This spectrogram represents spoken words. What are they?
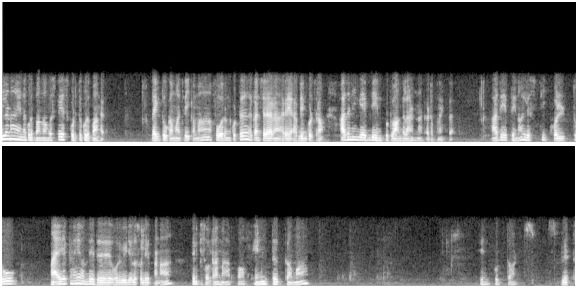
இல்லைன்னா என்ன கொடுப்பாங்க? அவங்க ஸ்பேஸ் கொடுத்து கொடுப்பாங்க. Like two comma three comma ஃபோர்னு கொடுத்து கன்சிடர் அரே அப்படின்னு கொடுத்துருவாங்க. அதை நீங்கள் எப்படி இன்புட் வாங்கலாம்னு நான் காட்ட இப்போ. அது எப்படின்னா லிஸ்ட் ஈக்குவல் டு நான் ஏற்கனவே வந்து இது ஒரு வீடியோவில் சொல்லியிருப்பேன்னா திருப்பி சொல்கிறேன் map of int comma input dot split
